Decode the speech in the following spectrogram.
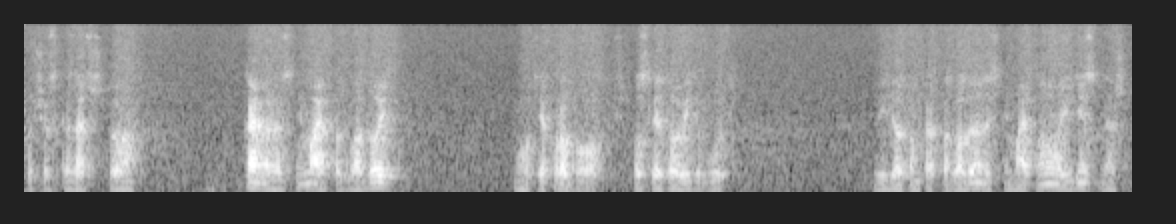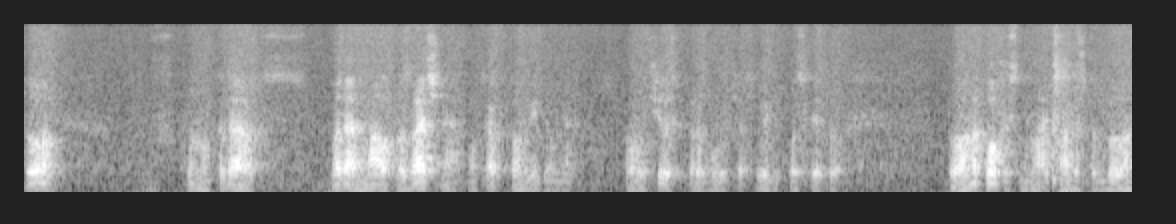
хочу сказать, что камера снимает под водой. Вот, я пробовал. После этого видео будет видео о том, как под водой она снимает. Но единственное, что ну, когда вода мало прозрачная, вот как в том видео у меня получилось, которое будет сейчас выйдет после этого, то она плохо снимает. Надо, чтобы было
